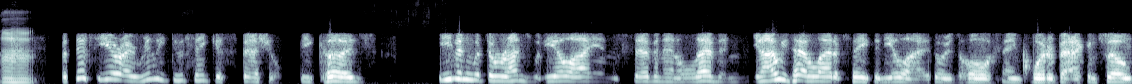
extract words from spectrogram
Mm-hmm. But this year, I really do think is special because even with the runs with Eli in seven and eleven, you know, I always had a lot of faith in Eli. I thought he was a Hall of Fame quarterback, and so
